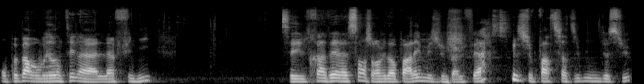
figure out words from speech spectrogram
on peut pas représenter l'infini. C'est ultra intéressant, j'ai envie d'en parler, mais je vais pas le faire. je vais partir 10 minutes dessus.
